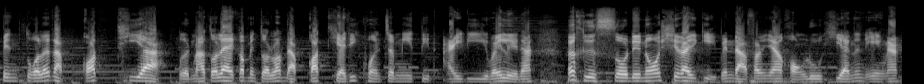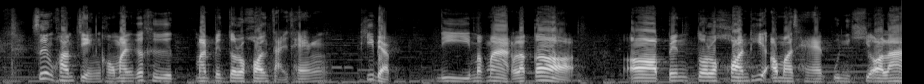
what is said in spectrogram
เป็นตัวระดับก็อตเทียเปิดมาตัวแรกก็เป็นตัวระดับก็อตเทียที่ควรจะมีติด ID ไว้เลยนะ ก็คือโซเดโนชิรากิเป็นดาบฟันวิญญาณของลูเคียนั่นเองนะ ซึ่งความเจ๋งของมันก็คือมันเป็นตัวละครสายแท้งที่แบบดีมากๆ แล้วก็เออเป็นตัวละครที่เอามาแทนอุนคิออร่า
